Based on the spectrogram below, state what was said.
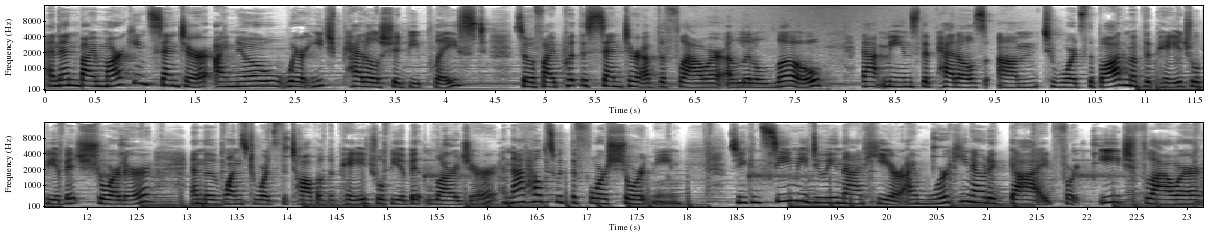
And then by marking center, I know where each petal should be placed. So if I put the center of the flower a little low, that means the petals um, towards the bottom of the page will be a bit shorter and the ones towards the top of the page will be a bit larger and that helps with the foreshortening. So you can see me doing that here. I'm working out a guide for each flower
